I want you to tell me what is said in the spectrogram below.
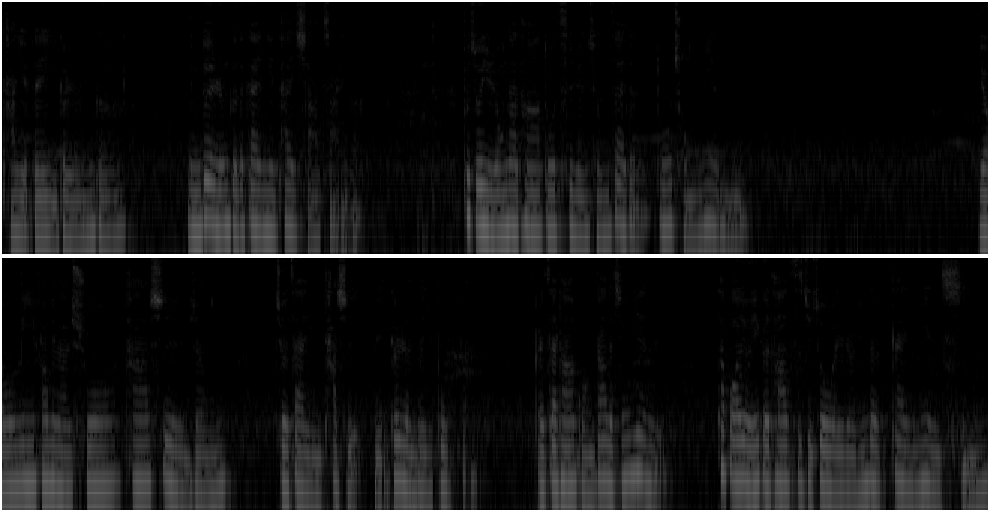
他也非一个人格。你们对人格的概念太狭窄了，不足以容纳他多次元存在的多重面目。由另一方面来说，他是人，就在于他是每个人的一部分，而在他广大的经验里，他保有一个他自己作为人的概念型。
